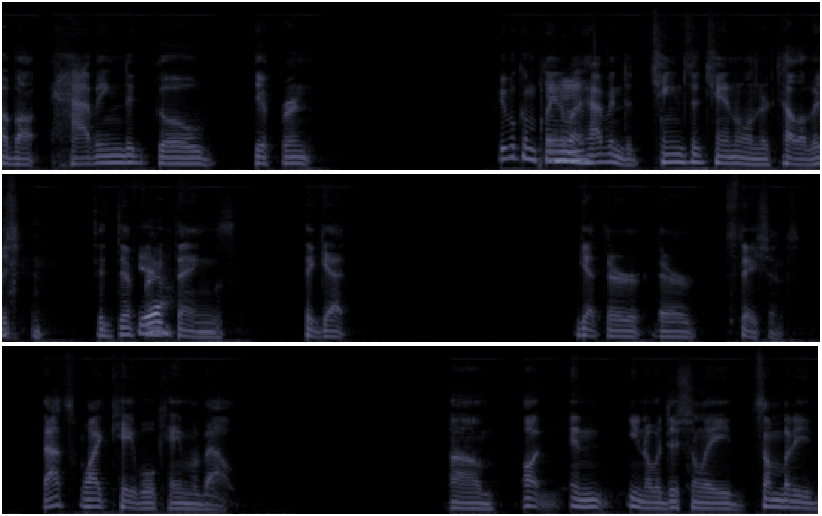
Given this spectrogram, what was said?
about having to go different. People complain about Mhm. having to change the channel on their television to different Yeah. things to get get their their stations. That's why cable came about. Um, uh, and you know, additionally, somebody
